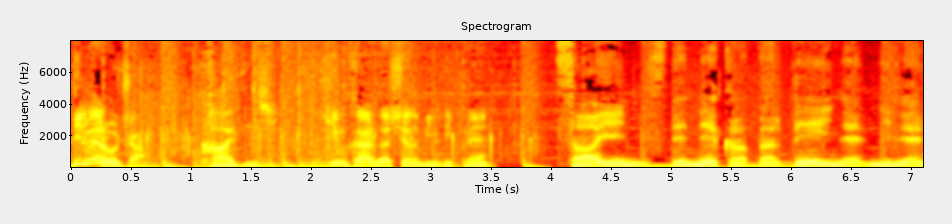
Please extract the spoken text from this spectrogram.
Dilber hocam Kadir. Kim Kardashian'ı bildik mi? Sayenizde ne kadar beyner, miler,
